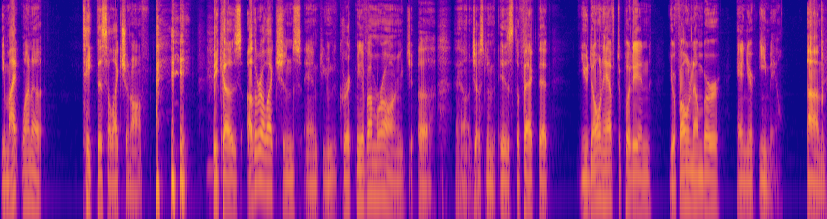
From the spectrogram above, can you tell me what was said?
you might want to take this election off. because other elections, and you correct me if I'm wrong, uh, you know, Justin, is the fact that you don't have to put in your phone number and your email. Um,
